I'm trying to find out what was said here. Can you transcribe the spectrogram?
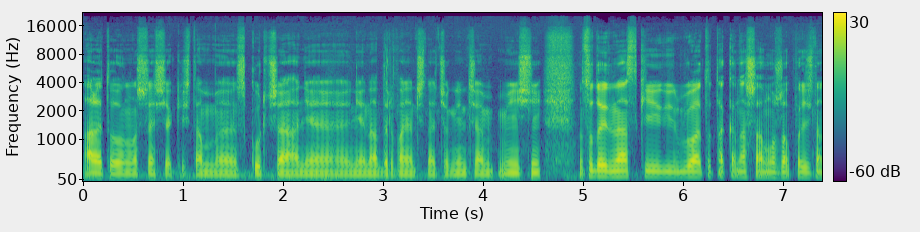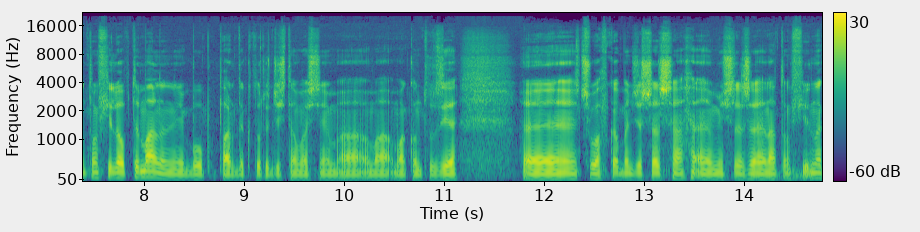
ale to na szczęście jakieś tam e, skurcze, a nie, nie naderwania czy naciągnięcia mięśni. No, co do jedenastki, była to taka nasza, można powiedzieć, na tą chwilę optymalna. Nie było Popardy, który gdzieś tam właśnie ma, ma, ma kontuzję. E, Czy ławka będzie szersza? E, Myślę, że na tą, chwilę, na,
